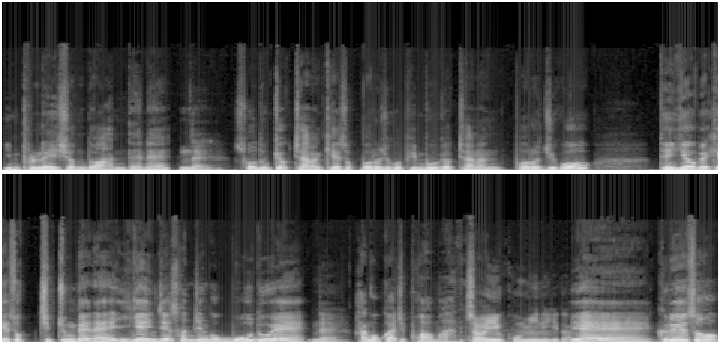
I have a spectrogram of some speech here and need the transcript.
인플레이션도 안 되네. 네, 소득 격차는 계속 벌어지고 빈부 격차는 벌어지고 대기업에 계속 집중되네. 이게 이제 선진국 모두의 네. 한국까지 포함한. 저희 고민이기도 합니다. 예. 그래서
